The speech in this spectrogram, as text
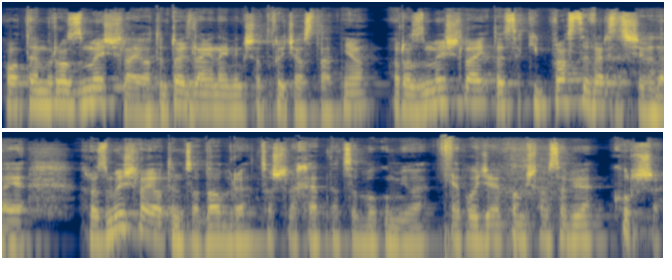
Potem rozmyślaj o tym, to jest dla mnie największe odkrycie ostatnio. Rozmyślaj, to jest taki prosty werset się wydaje. Rozmyślaj o tym, co dobre, co szlachetne, co Bogu miłe. Ja powiedziałem, pomyślałem sobie, kurczę,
